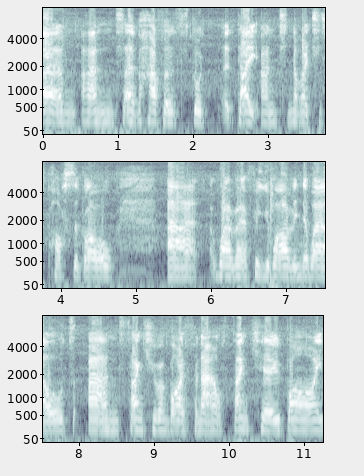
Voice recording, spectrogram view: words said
um, and um, have as good a day and night as possible uh, wherever you are in the world. And thank you and bye for now. Thank you. Bye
